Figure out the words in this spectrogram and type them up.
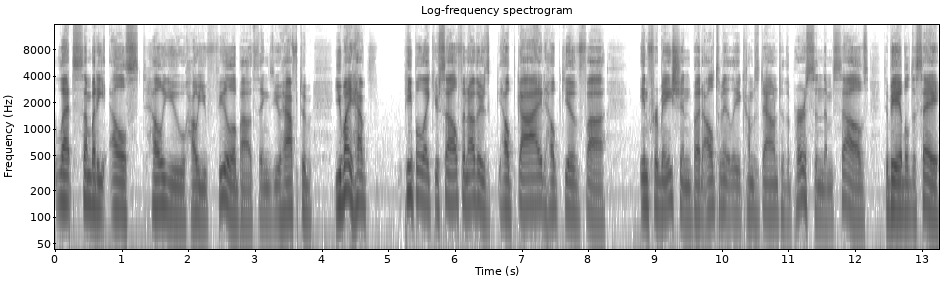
let somebody else tell you how you feel about things. You have to. You might have people like yourself and others help guide, help give. Uh, information but ultimately it comes down to the person themselves to be able to say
